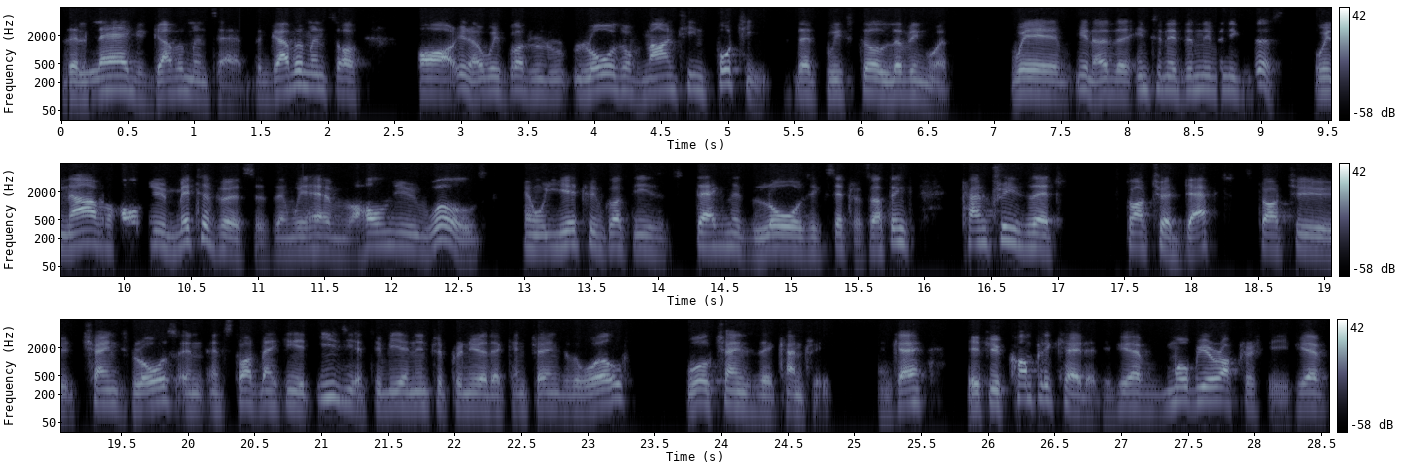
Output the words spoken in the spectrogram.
the lag governments have. The governments are, are, you know, we've got laws of 1940 that we're still living with where, you know, the internet didn't even exist. We now have a whole new metaverses and we have a whole new worlds and yet we've got these stagnant laws, etc. So I think countries that start to adapt, start to change laws, and, and start making it easier to be an entrepreneur that can change the world, will change their country. Okay, if you complicate it, if you have more bureaucracy, if you have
